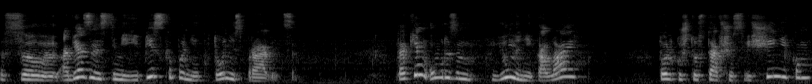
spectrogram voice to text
с обязанностями епископа никто не справится. Таким образом, юный Николай, только что ставший священником,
